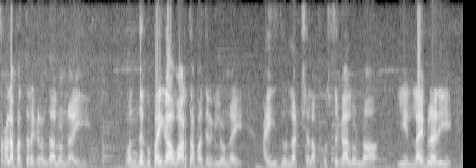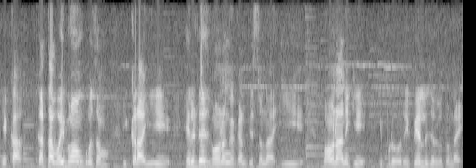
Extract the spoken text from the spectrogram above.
తాళపత్ర గ్రంథాలు ఉన్నాయి వందకు పైగా వార్తాపత్రికలు ఉన్నాయి. ఐదు లక్షల పుస్తకాలున్న ఈ లైబ్రరీ యొక్క గత వైభవం కోసం ఇక్కడ ఈ హెరిటేజ్ భవనంగా కనిపిస్తున్న ఈ భవనానికి ఇప్పుడు రిపేర్లు జరుగుతున్నాయి.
